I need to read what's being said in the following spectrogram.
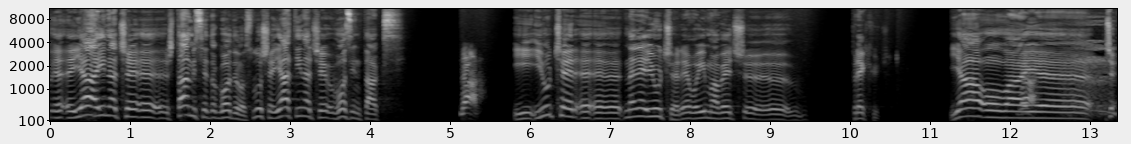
e, e, ja inače, e, šta mi se dogodilo? Slušaj, ja ti inače vozim taksi. Da. I jučer, ne ne jučer, evo ima već prekjučer. Ja ovaj... če-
